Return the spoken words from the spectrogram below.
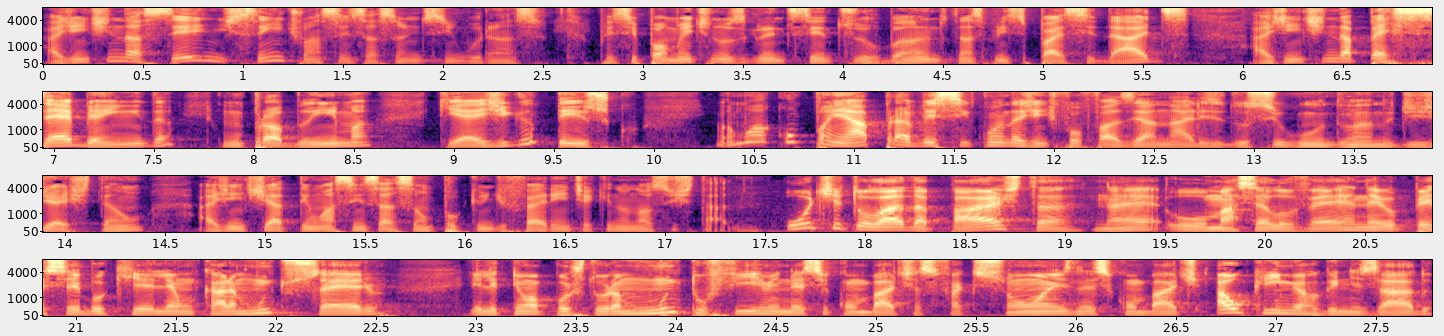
A gente ainda sente uma sensação de segurança, principalmente nos grandes centros urbanos, nas principais cidades. A gente ainda percebe ainda um problema que é gigantesco. Vamos acompanhar para ver se quando a gente for fazer análise do segundo ano de gestão, a gente já tem uma sensação um pouquinho diferente aqui no nosso estado. O titular da pasta, né, o Marcelo Werner, eu percebo que ele é um cara muito sério, ele tem uma postura muito firme nesse combate às facções, nesse combate ao crime organizado,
